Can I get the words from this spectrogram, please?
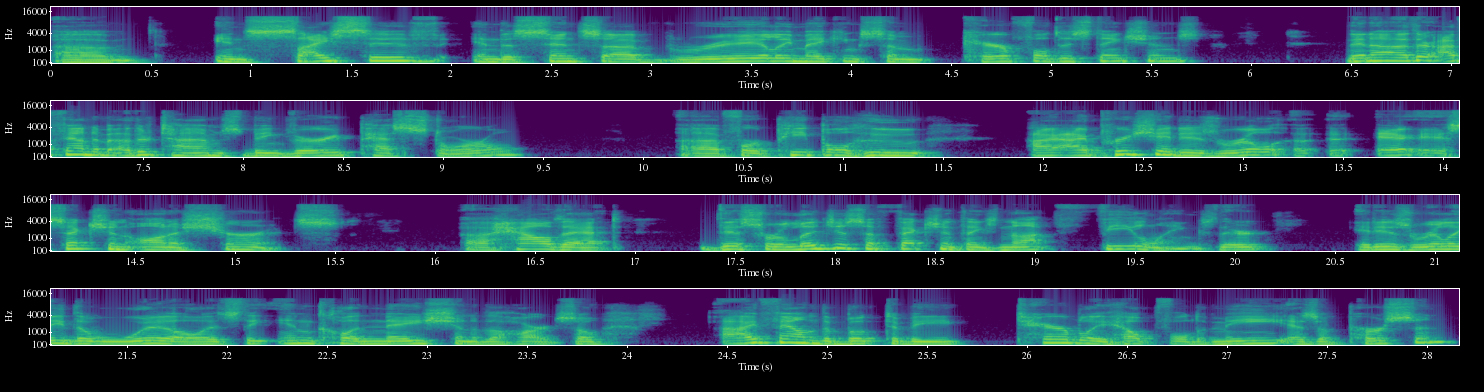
um, incisive in the sense of really making some careful distinctions. Then other I found him other times being very pastoral uh, for people who I, I appreciate his real uh, uh section on assurance, uh, how that this religious affection thing's not feelings. There, it is really the will. It's the inclination of the heart. So, I found the book to be terribly helpful to me as a person,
